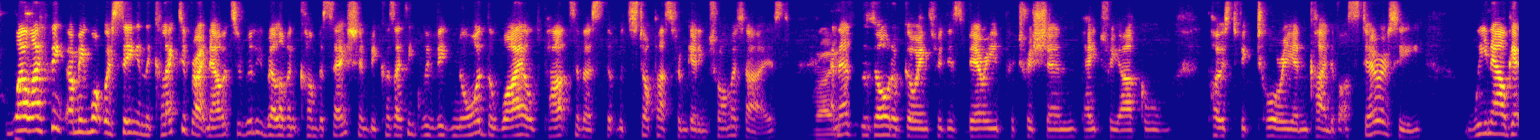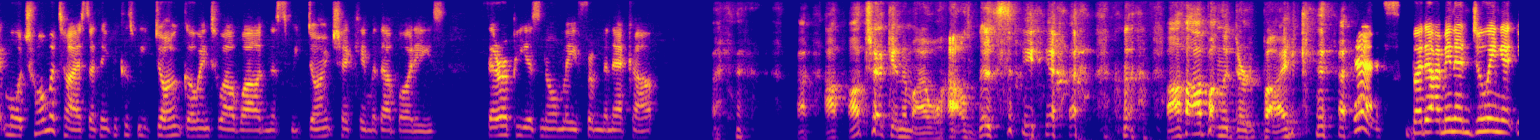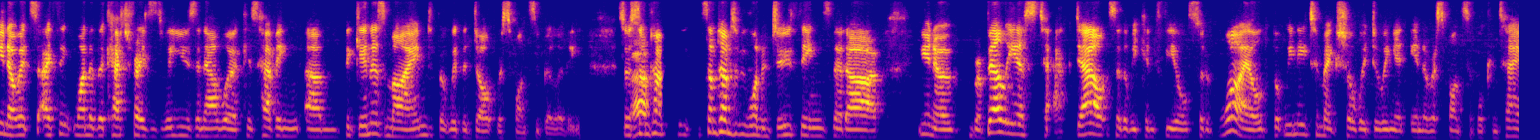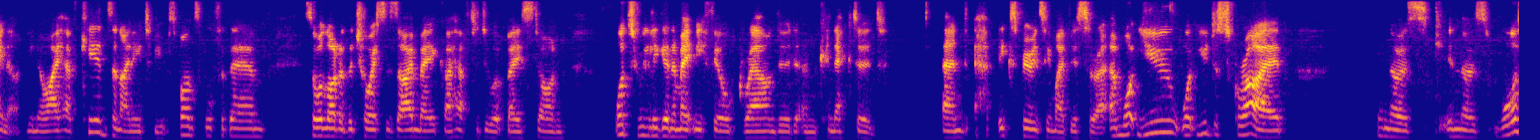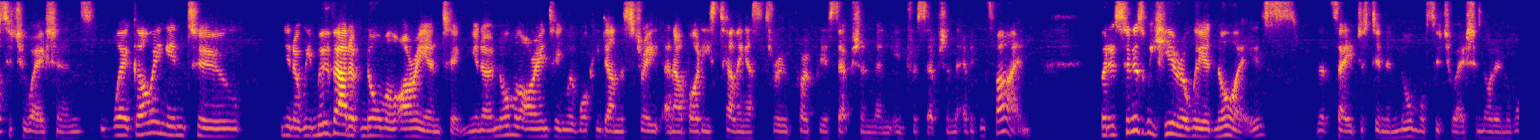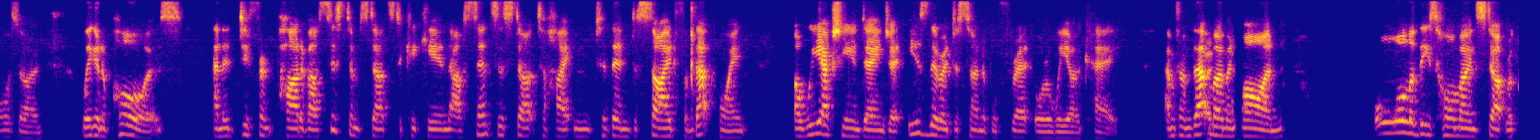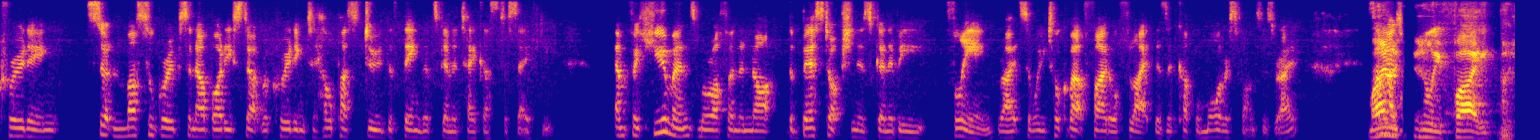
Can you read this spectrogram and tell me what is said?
well, I think, I mean, what we're seeing in the collective right now, it's a really relevant conversation because I think we've ignored the wild parts of us that would stop us from getting traumatized Right. And as a result of going through this very patrician, patriarchal, post Victorian kind of austerity, we now get more traumatized, I think, because we don't go into our wildness, we don't check in with our bodies. Therapy is normally from the neck up. I'll check into my wildness. I'll hop on the dirt bike. yes, but I mean, and doing it, you know, it's I think one of the catchphrases we use in our work is having um, beginner's mind, but with adult responsibility. So ah. sometimes, sometimes we want to do things that are, you know, rebellious to act out so that we can feel sort of wild, but we need to make sure we're doing it in a responsible container. You know, I have kids and I need to be responsible for them. So a lot of the choices I make, I have to do it based on what's really going to make me feel grounded and connected and experiencing my viscera? And what you what you describe in those in those war situations we're going into you know we move out of normal orienting you know normal orienting we're walking down the street and our body's telling us through proprioception and interoception that everything's fine. But as soon as we hear a weird noise let's say just in a normal situation not in a war zone we're going to pause and a different part of our system starts to kick in, our senses start to heighten to then decide from that point, are we actually in danger? Is there a discernible threat or are we okay? And from that moment on, all of these hormones start recruiting, certain muscle groups in our body start recruiting to help us do the thing that's going to take us to safety. And for humans, more often than not, the best option is going to be fleeing, right? So when you talk about fight or flight, there's a couple more responses, right? Mine is usually fight, but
